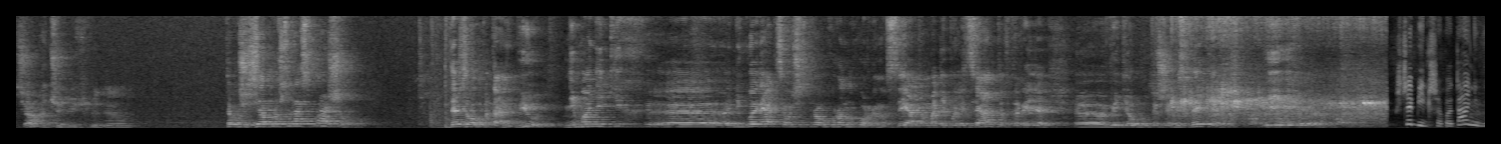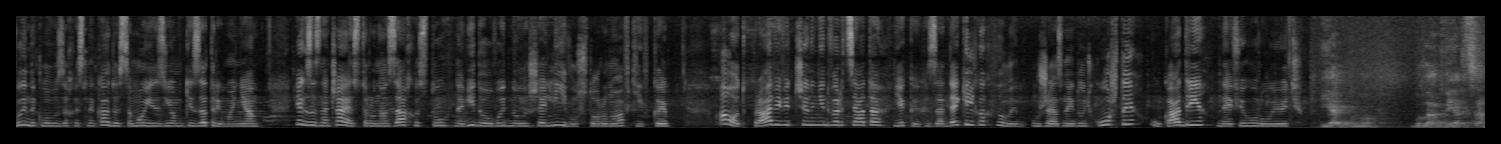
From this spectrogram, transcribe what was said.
Все? А что бьют людей? Тому що я в прошлый раз спрашивал. Теж задал питання, б'ють, нема ніяких, е, ніякої реакції ваших правоохоронних органів. Стоять там одні поліціянти, вторі е, відділ внутрішньої безпеки. І Ще більше питань виникло у захисника до самої зйомки затримання. Як зазначає сторона захисту, на відео видно лише ліву сторону автівки. А от праві відчинені дверцята, в яких за декілька хвилин уже знайдуть кошти, у кадрі не фігурують. як воно була дверця,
